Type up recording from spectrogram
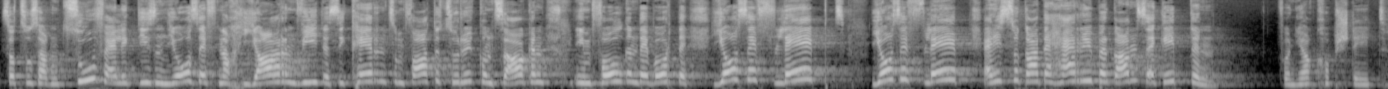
sozusagen zufällig diesen Josef nach Jahren wieder. Sie kehren zum Vater zurück und sagen ihm folgende Worte. Josef lebt, Josef lebt, er ist sogar der Herr über ganz Ägypten. Von Jakob steht,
